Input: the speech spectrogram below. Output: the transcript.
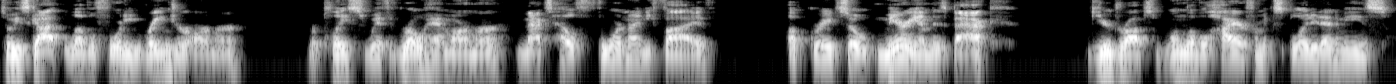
So he's got level 40 ranger armor replaced with Rohan armor, max health 495. Upgrade. So Mirian is back. Gear drops one level higher from exploited enemies,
